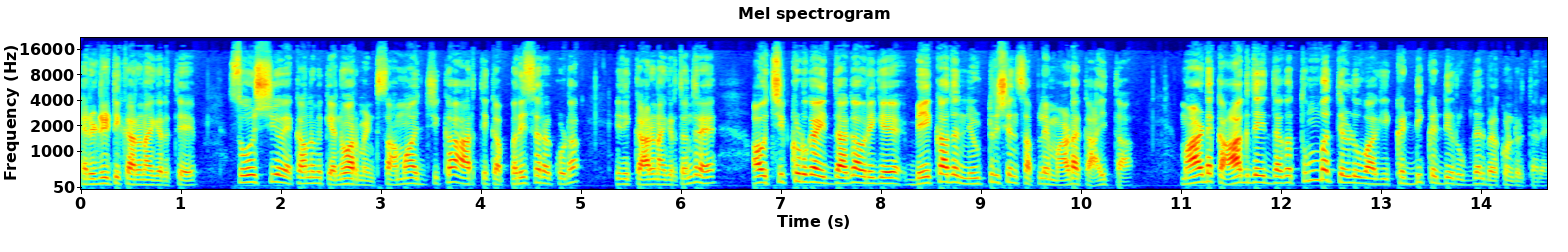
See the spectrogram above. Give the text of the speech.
ಹೆರಿಡಿಟಿ ಕಾರಣ ಆಗಿರುತ್ತೆ. ಸೋಷಿಯೋ ಎಕಾನಮಿಕ್ ಎನ್ವೈರ್ಮೆಂಟ್ ಸಾಮಾಜಿಕ, ಆರ್ಥಿಕ ಪರಿಸರ ಕೂಡ ಇದಕ್ಕೆ ಕಾರಣ ಆಗಿರುತ್ತೆ. ಅಂದರೆ ಅವು ಚಿಕ್ಕ ಹುಡುಗ ಇದ್ದಾಗ ಅವರಿಗೆ ಬೇಕಾದ ನ್ಯೂಟ್ರಿಷನ್ ಸಪ್ಲೈ ಮಾಡೋಕೆ ಆಯ್ತಾ? ಮಾಡೋಕ್ಕೆ ಆಗದೇ ಇದ್ದಾಗ ತುಂಬ ತೆಳುವಾಗಿ ಕಡ್ಡಿ ಕಡ್ಡಿ ರೂಪದಲ್ಲಿ ಬೆಳ್ಕೊಂಡಿರ್ತಾರೆ.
